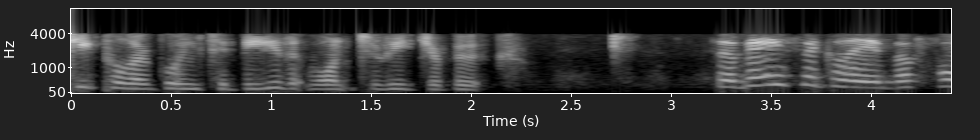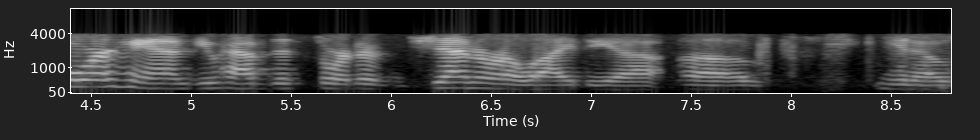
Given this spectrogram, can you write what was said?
people are going to be that want to read your book. So basically, beforehand, you have this sort of general idea of you know,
